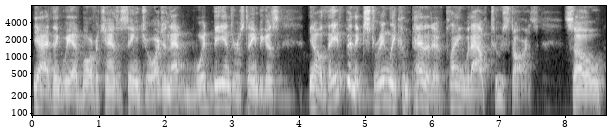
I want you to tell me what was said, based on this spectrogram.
Yeah, I think we have more of a chance of seeing George, and that would be interesting because you know they've been extremely competitive playing without two stars. So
